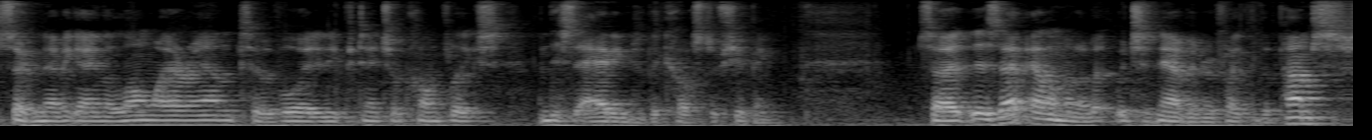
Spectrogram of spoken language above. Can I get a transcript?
circumnavigating the long way around to avoid any potential conflicts, and this is adding to the cost of shipping. So there's that element of it which has now been reflected the pumps.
